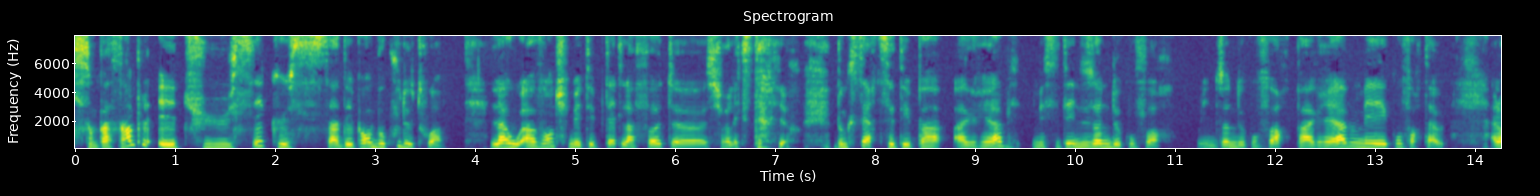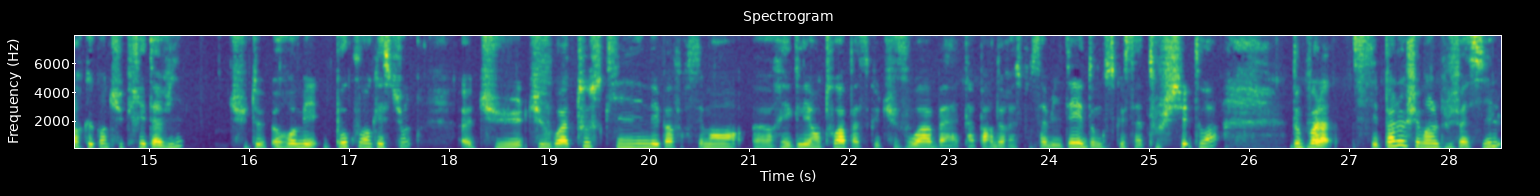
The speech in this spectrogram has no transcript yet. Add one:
qui sont pas simples et tu sais que ça dépend beaucoup de toi. Là où avant tu mettais peut-être la faute euh, sur l'extérieur. Donc certes c'était pas agréable, mais c'était une zone de confort. Une zone de confort pas agréable mais confortable. Alors que quand tu crées ta vie, tu te remets beaucoup en question. Euh, tu, vois tout ce qui n'est pas forcément euh, réglé en toi parce que tu vois bah, ta part de responsabilité et donc ce que ça touche chez toi. Donc voilà, c'est pas le chemin le plus facile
